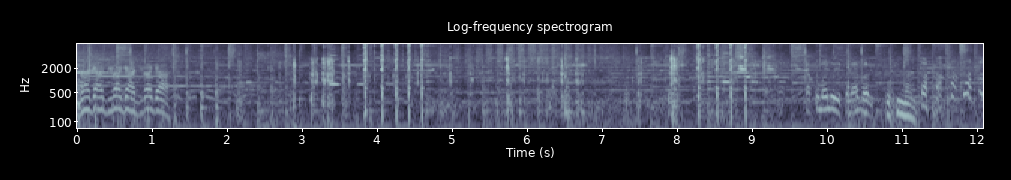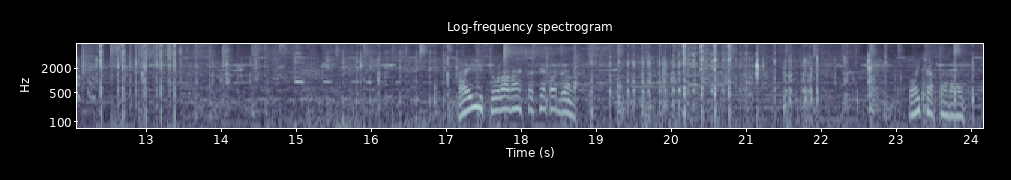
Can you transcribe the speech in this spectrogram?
Devagar, devagar, devagar. Tá filmando isso, né, mano? Tô filmando. Aí, seu laranja está se acordando. Eita caralho.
